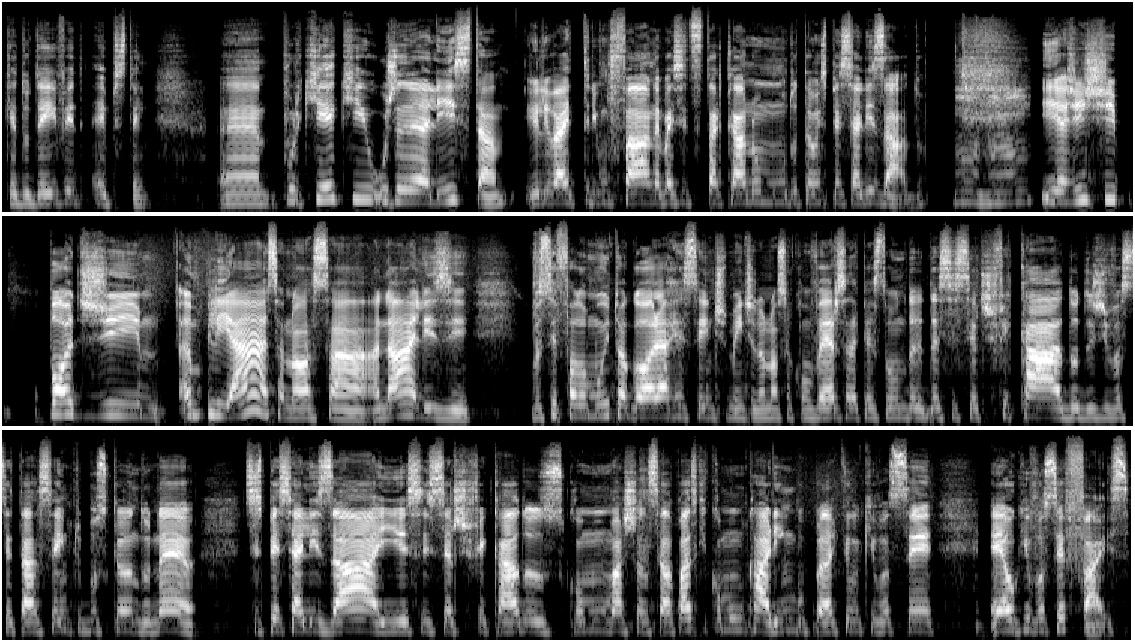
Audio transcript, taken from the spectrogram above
que é do David Epstein. É, por que, que o generalista ele vai triunfar, né, vai se destacar no mundo tão especializado? Uhum. E a gente pode ampliar essa nossa análise. Você falou muito agora recentemente na nossa conversa da questão desse certificado, de você estar tá sempre buscando, né, se especializar e esses certificados como uma chancela, quase que como um carimbo para aquilo que você é, o que você faz.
